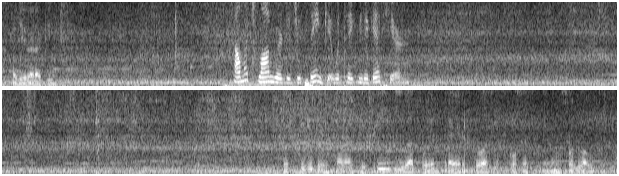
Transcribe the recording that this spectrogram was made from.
hasta llegar aquí? How much longer did you think it would take me to get here? Es que yo pensaba que sí iba a poder traer todas las cosas en un solo auto.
